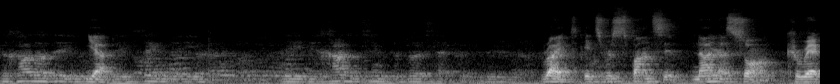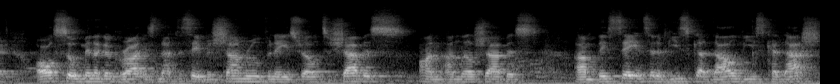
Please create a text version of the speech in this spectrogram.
The Chada, Yeah. they sing the, the, the Chada sings the verse separate. Right, it's responsive, not Yeah. a song. Correct. Also, Minhag Gra is not to say V'shamru V'nei Yisrael to Shabbos on on Leil Shabbos. Um, they say instead of Yiskadal V'yiskadash,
